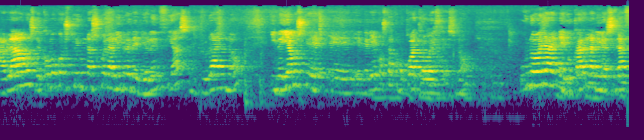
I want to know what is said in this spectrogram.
hablábamos de cómo construir una escuela libre de violencias, en plural, ¿no? y veíamos que eh, debía constar como cuatro ejes. ¿no? Uno era en educar en la diversidad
